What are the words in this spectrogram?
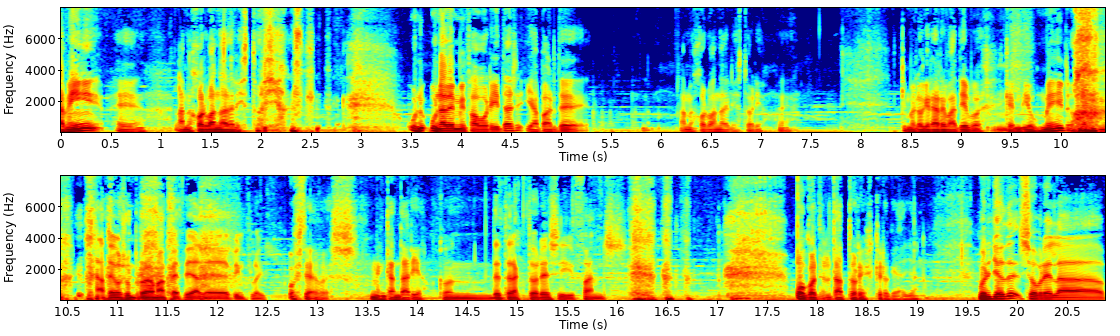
Para mí, eh, la mejor banda de la historia. Un- Una de mis favoritas y aparte, la mejor banda de la historia. eh. Quien me lo quiera rebatir, pues que envíe un mail. o- Hacemos un programa especial de Pink Floyd Hostia, pues me encantaría. con detractores y fans. Pocos detractores creo que hayan. Bueno, yo de- sobre la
